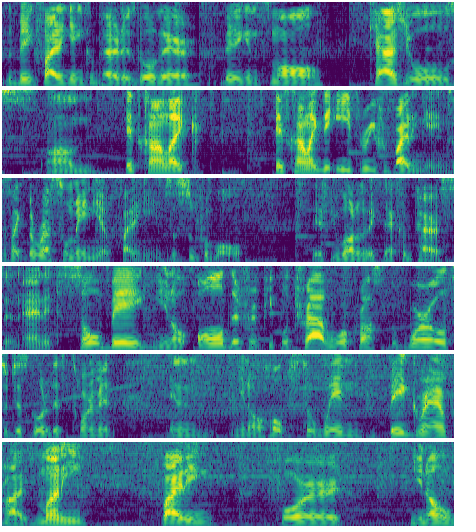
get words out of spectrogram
the big fighting game competitors go there, big and small, casuals. Um, it's kind of like it's kind of like the E3 for fighting games. It's like the WrestleMania fighting games, the Super Bowl, if you want to make that comparison. And it's so big, you know, all different people travel across the world to just go to this tournament in you know hopes to win big grand prize money fighting for you know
